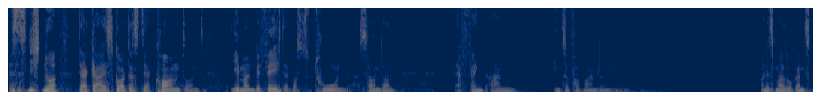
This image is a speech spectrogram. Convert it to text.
Es ist nicht nur der Geist Gottes, der kommt und jemanden befähigt, etwas zu tun, sondern er fängt an, ihn zu verwandeln. Und jetzt mal so ganz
